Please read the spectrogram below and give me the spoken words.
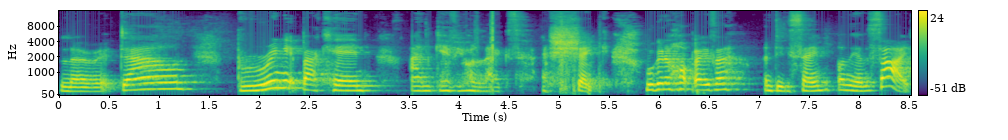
Lower it down. Bring it back in and give your legs a shake. We're going to hop over and do the same on the other side.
